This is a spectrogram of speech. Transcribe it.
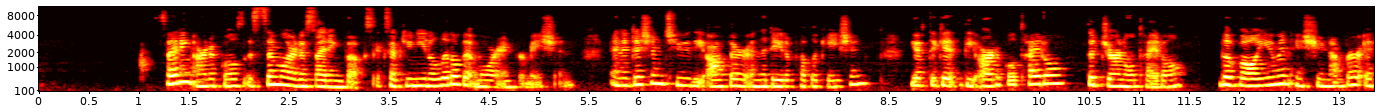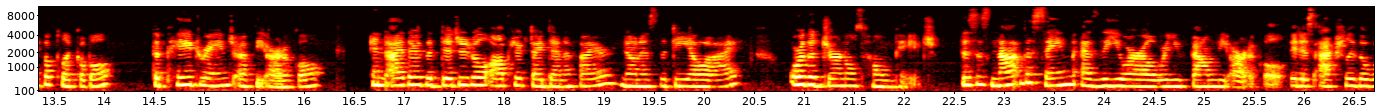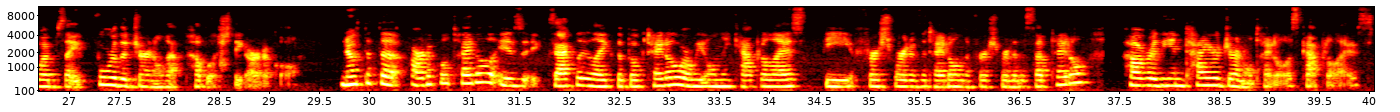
Citing articles is similar to citing books, except you need a little bit more information. In addition to the author and the date of publication, you have to get the article title, the journal title, the volume and issue number if applicable, the page range of the article, and either the digital object identifier, known as the DOI, or the journal's homepage. This is not the same as the URL where you found the article. It is actually the website for the journal that published the article. Note that the article title is exactly like the book title where we only capitalize the first word of the title and the first word of the subtitle. However, the entire journal title is capitalized.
